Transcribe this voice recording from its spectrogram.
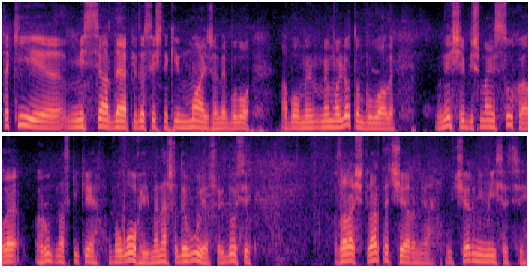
Такі е, місця, де підосичників майже не було, або ми- мимольотом бували, в них ще більш-менш сухо, але ґрунт наскільки вологий. Мене що дивує, що й досі зараз 4 червня, у червні місяці.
